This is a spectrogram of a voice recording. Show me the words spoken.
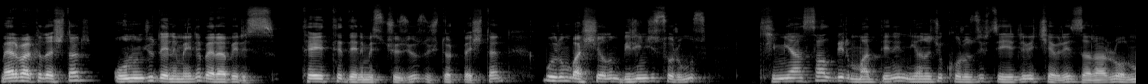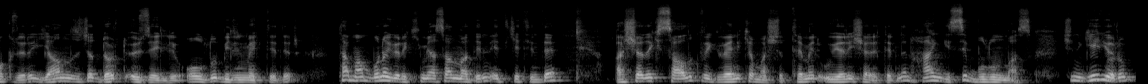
Merhaba arkadaşlar. 10. denemeyle beraberiz. TET denemesi çözüyoruz 3-4-5'ten. Buyurun başlayalım. Birinci sorumuz. Kimyasal bir maddenin yanıcı, korozif, zehirli ve çevreye zararlı olmak üzere yalnızca 4 özelliği olduğu bilinmektedir. Tamam buna göre kimyasal maddenin etiketinde aşağıdaki sağlık ve güvenlik amaçlı temel uyarı işaretlerinden hangisi bulunmaz? Şimdi geliyorum.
